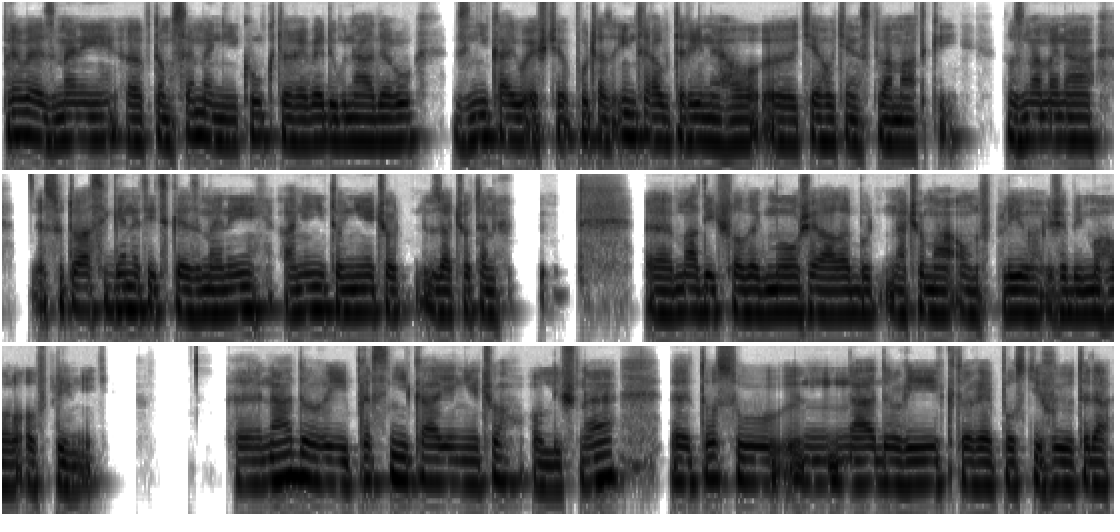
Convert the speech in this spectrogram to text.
prvé zmeny v tom semeníku, ktoré vedú k nádoru, vznikajú ešte počas intrauterínneho tehotenstva matky. To znamená, sú to asi genetické zmeny a není to niečo, za čo ten e, mladý človek môže alebo na čo má on vplyv, že by mohol ovplyvniť. E, nádory prsníka je niečo odlišné. E, to sú nádory, ktoré postihujú teda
